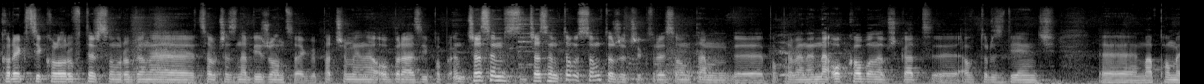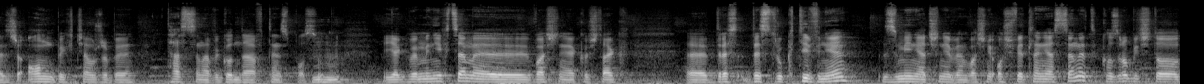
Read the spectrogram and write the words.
korekcje kolorów też są robione cały czas na bieżąco, jakby patrzymy na obraz i popra- czasem, czasem to, są to rzeczy, które są tam e, poprawiane na oko, bo na przykład e, autor zdjęć e, ma pomysł, że on by chciał, żeby ta scena wyglądała w ten sposób. I jakby my nie chcemy właśnie jakoś tak e, destruktywnie zmieniać, nie wiem, właśnie oświetlenia sceny, tylko zrobić to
